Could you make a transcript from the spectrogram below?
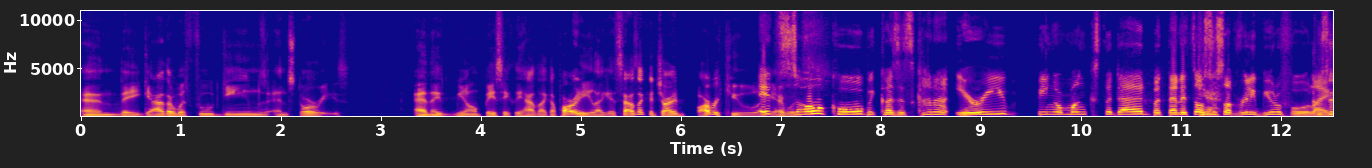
and they gather with food, games, and stories, and they you know basically have like a party. Like it sounds like a giant barbecue. Like it's so cool because it's kind of eerie being amongst the dead, but then it's also Yeah. something really beautiful. Like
